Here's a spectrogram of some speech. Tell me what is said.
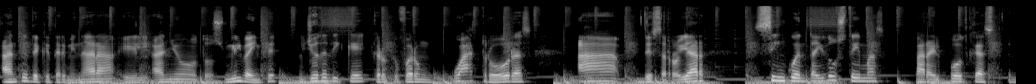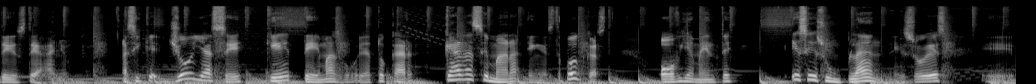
antes de que terminara el año 2020, yo dediqué, creo que fueron cuatro horas, a desarrollar 52 temas para el podcast de este año. Así que yo ya sé qué temas voy a tocar cada semana en este podcast. Obviamente, ese es un plan, eso es eh,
